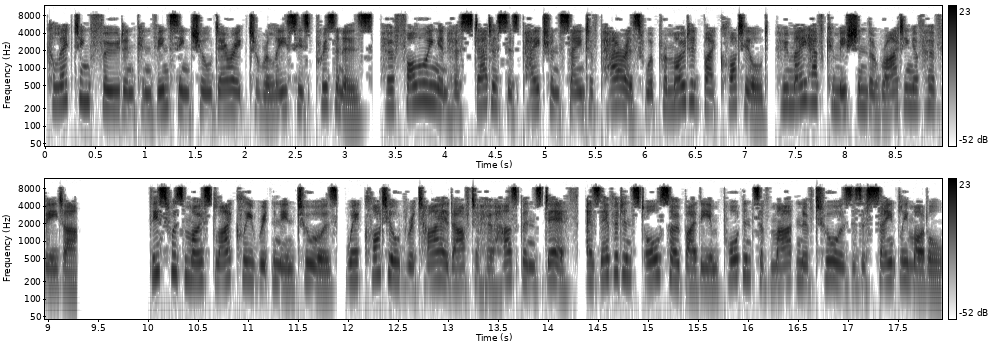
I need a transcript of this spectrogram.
collecting food and convincing Childeric to release his prisoners. Her following and her status as patron saint of Paris were promoted by Clotilde, who may have commissioned the writing of her Vita. This was most likely written in Tours, where Clotilde retired after her husband's death, as evidenced also by the importance of Martin of Tours as a saintly model.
